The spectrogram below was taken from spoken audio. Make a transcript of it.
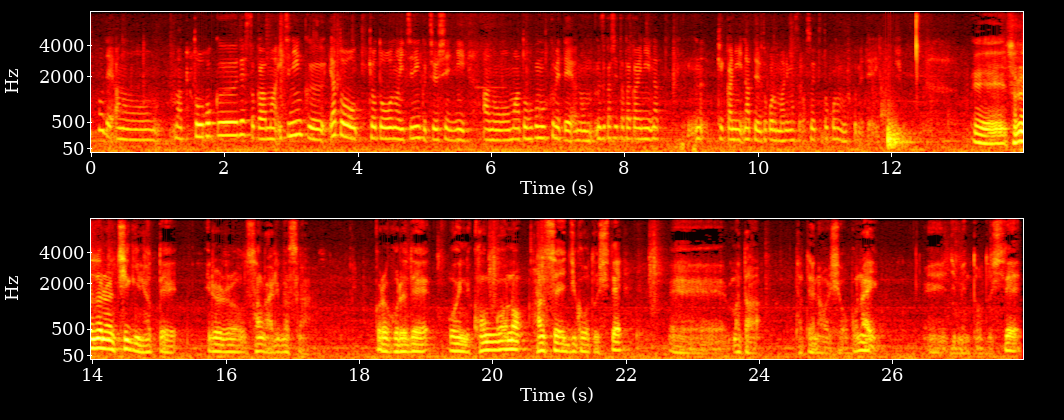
一方であの、まあ、東北ですとか、まあ、1人区野党共闘の1人区中心にあの、まあ、東北も含めてあの難しい戦いにな結果になっているところもありますがそういったところも含めていかでしょう？えー、それぞれの地域によっていろいろ差がありますがこれはこれで大いに今後の反省事項として、えー、また立て直しを行い、えー、自民党として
